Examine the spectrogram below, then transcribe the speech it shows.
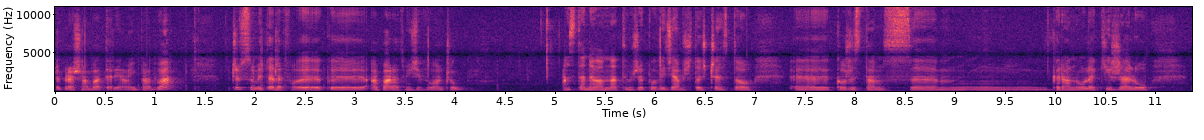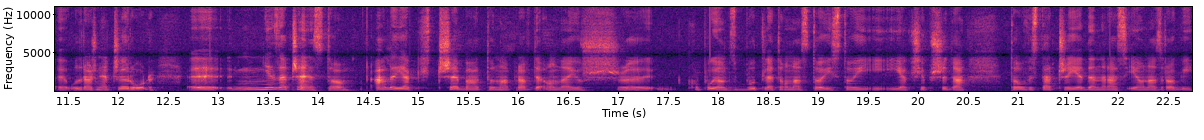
Przepraszam, bateria mi padła. Czy w sumie telefon, y, aparat mi się wyłączył. Stanęłam na tym, że powiedziałam, że dość często y, korzystam z mm, granulek i żelu y, udrażniaczy rur. Nie za często, ale jak trzeba, to naprawdę one już kupując butlę, to ona stoi, stoi i, i jak się przyda, to wystarczy jeden raz i ona zrobi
